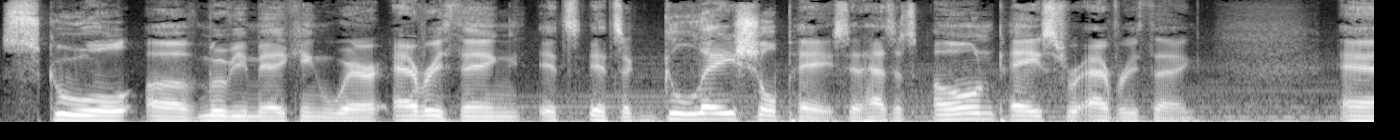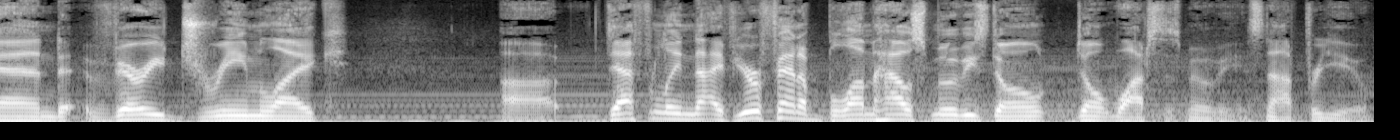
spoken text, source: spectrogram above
school of movie making, where everything it's it's a glacial pace. It has its own pace for everything, and very dreamlike. Uh, definitely not. If you're a fan of Blumhouse movies, don't don't watch this movie. It's not for you.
